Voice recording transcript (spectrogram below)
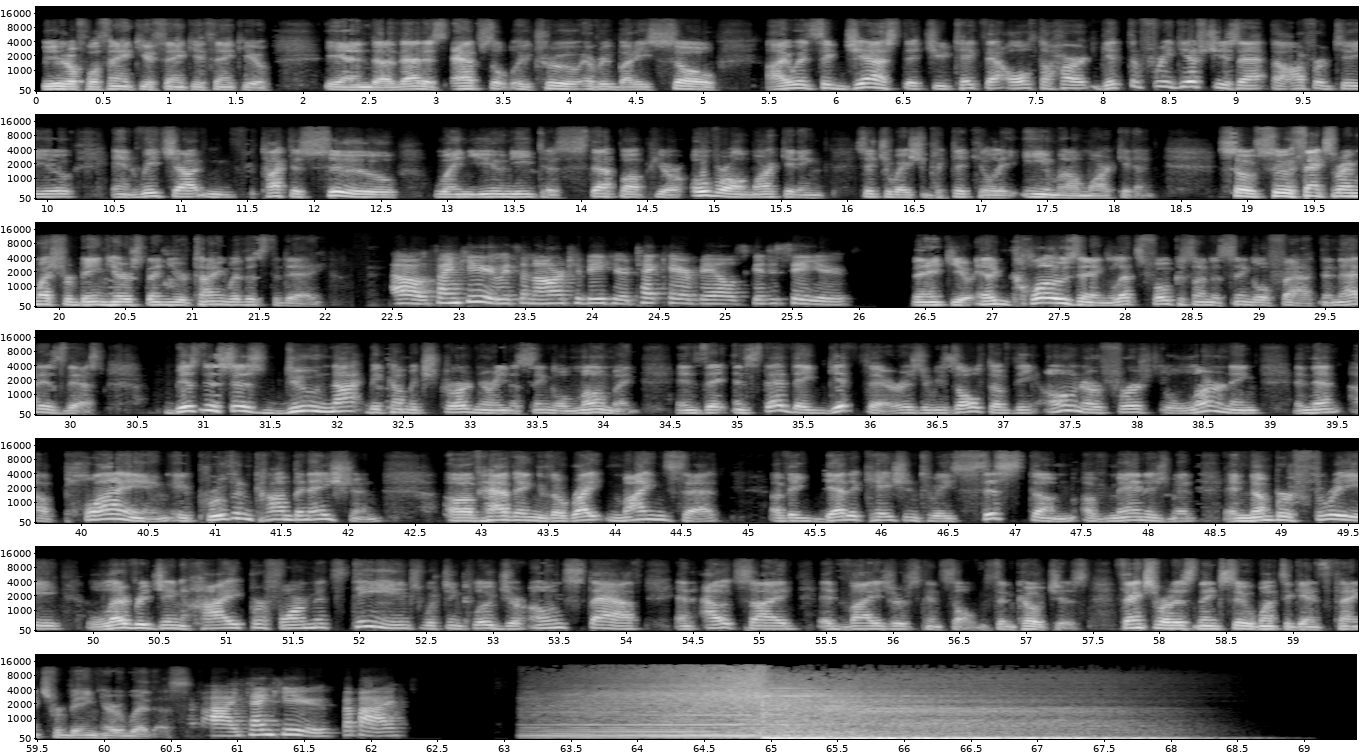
Beautiful. Thank you. Thank you. Thank you. And uh, that is absolutely true, everybody. So I would suggest that you take that all to heart, get the free gift she's at, uh, offered to you, and reach out and talk to Sue when you need to step up your overall marketing situation, particularly email marketing. So, Sue, thanks very much for being here, spending your time with us today. Oh, thank you. It's an honor to be here. Take care, Bill. It's good to see you. Thank you. In closing, let's focus on a single fact, and that is this. Businesses do not become extraordinary in a single moment. Instead, they get there as a result of the owner first learning and then applying a proven combination of having the right mindset of a dedication to a system of management. And number three, leveraging high performance teams, which includes your own staff and outside advisors, consultants, and coaches. Thanks for listening, Sue. Once again, thanks for being here with us. Bye. Thank you. Bye bye.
